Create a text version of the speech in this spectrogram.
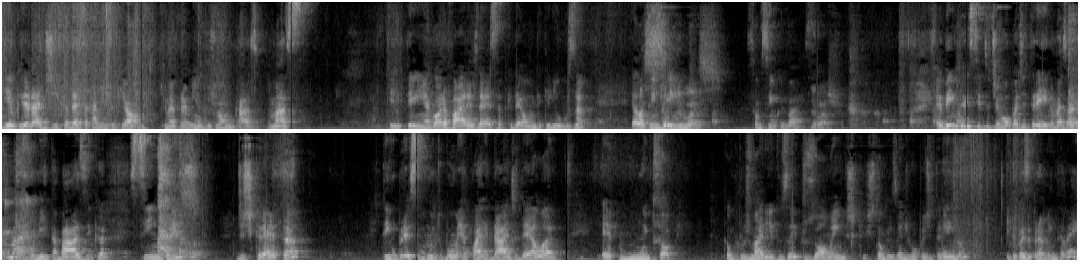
E eu queria dar dica dessa camisa aqui, ó. Que não é pra mim, é do João, no caso. Mas ele tem agora várias dessa, porque daí é a única que ele usa. Ela tem Cinco bem... iguais, São cinco iguais? eu acho. É bem tecido de roupa de treino, mas olha como ela é bonita, básica, simples, discreta. Tem um preço muito bom e a qualidade dela é muito top. Então, pros maridos aí, pros homens que estão precisando de roupa de treino. E tem coisa pra mim também.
